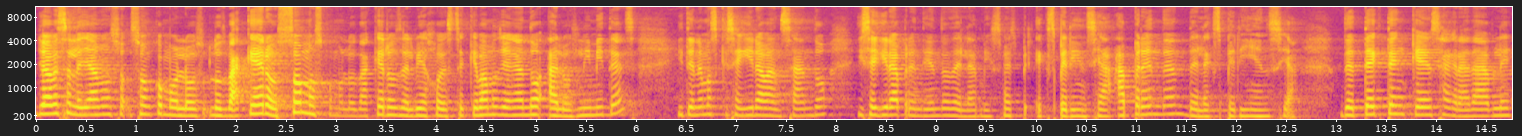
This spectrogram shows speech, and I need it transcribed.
Yo a veces le llamo, son, como los, los vaqueros, somos como los vaqueros del viejo este, que vamos llegando a los límites y tenemos que seguir avanzando y seguir aprendiendo de la misma experiencia. Aprendan de la experiencia, detecten qué es agradable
